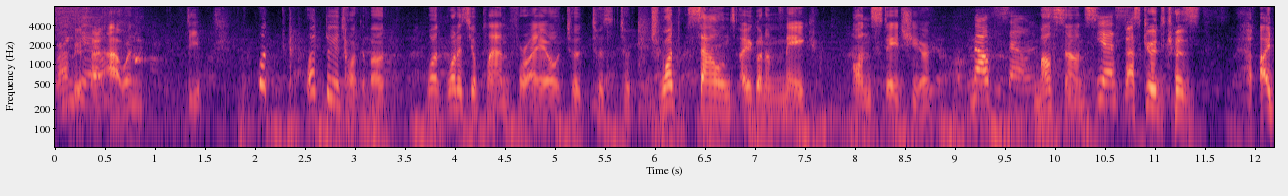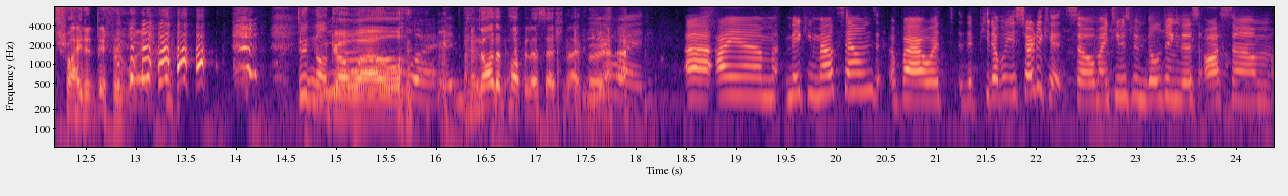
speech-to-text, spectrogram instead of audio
We're happy Thank with that. That went deep. What What do you talk about? What What is your plan for I/O? To, to, to what sounds are you gonna make on stage here? Mouth sounds. Mouth sounds. Yes. That's good because I tried a different way. Did not go well. You would. Not a popular session, I've heard. You would. Uh, I am making mouth sounds about the PWA starter kit. So my team's been building this awesome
